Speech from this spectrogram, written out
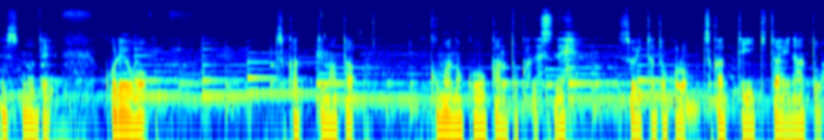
ですのでこれを使ってまたコマの交換とかですねそういったところ使っていきたいなと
